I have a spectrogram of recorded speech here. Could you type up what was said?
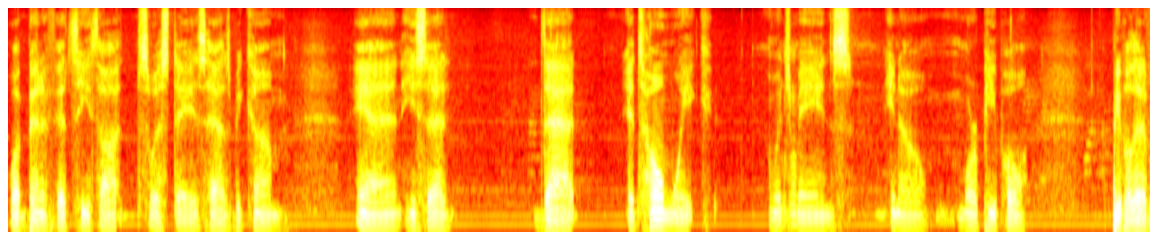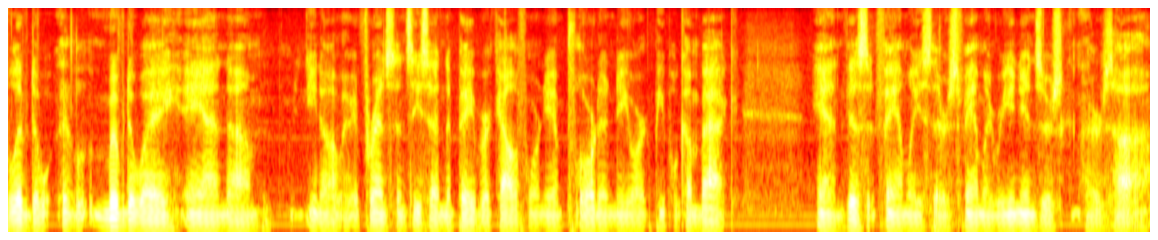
what benefits he thought Swiss Days has become, and he said that it's home week, which means you know more people people that have lived moved away. And um, you know for instance he said in the paper california florida new york people come back and visit families. There's family reunions. There's there's uh,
